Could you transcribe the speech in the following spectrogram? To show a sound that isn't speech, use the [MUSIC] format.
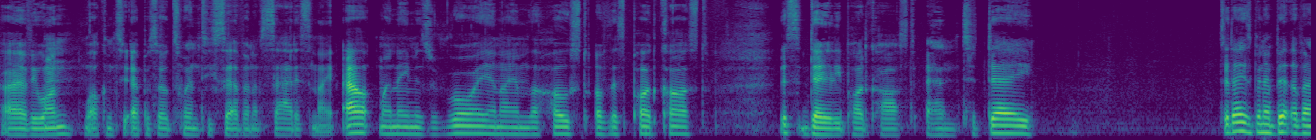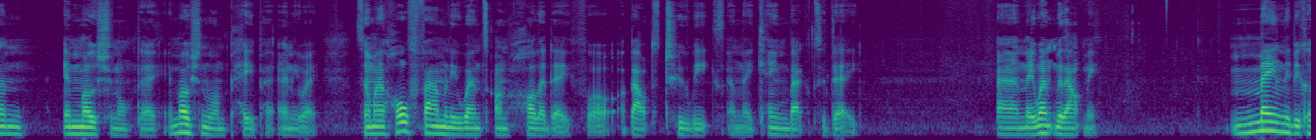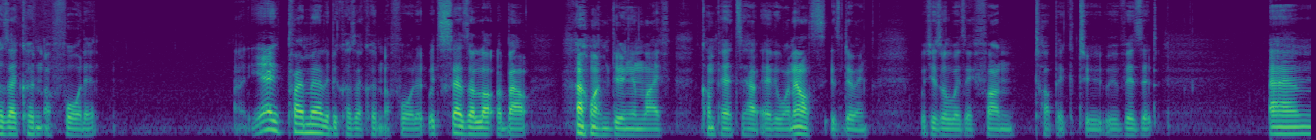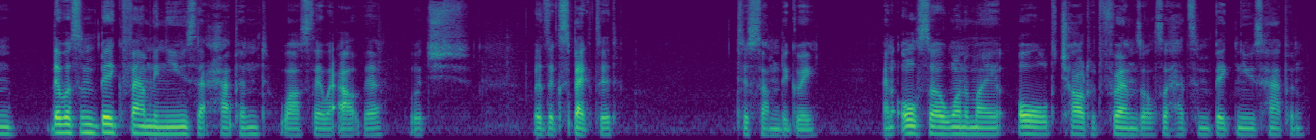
Hi everyone, welcome to episode 27 of Saddest Night Out. My name is Roy and I am the host of this podcast, this daily podcast, and today today's been a bit of an emotional day, emotional on paper anyway. So my whole family went on holiday for about 2 weeks and they came back today. And they went without me. Mainly because I couldn't afford it yeah, primarily because I couldn't afford it, which says a lot about [LAUGHS] how I'm doing in life compared to how everyone else is doing, which is always a fun topic to revisit. And there was some big family news that happened whilst they were out there, which was expected to some degree. And also, one of my old childhood friends also had some big news happen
